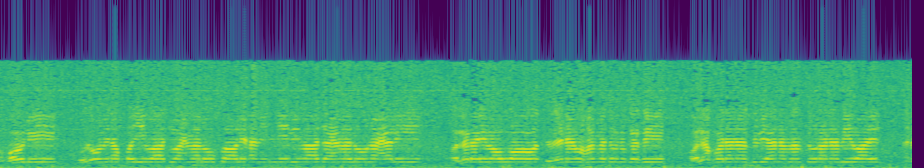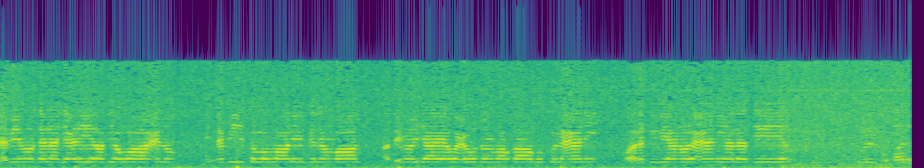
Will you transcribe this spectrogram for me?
وقوله كلوا من الطيبات واعملوا صالحا إني بما تعملون عليم. قال رحمه الله. حدثنا محمد بن كثير. قال أخبرنا سفيان منصور عن أبي وائل عن أبي موسى الأشعري رضي الله عنه النبي صلى الله عليه وسلم قال أطعم الجائع وعود المرضى وفك العاني. قال سفيان العاني الأسير. يقول البخاري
